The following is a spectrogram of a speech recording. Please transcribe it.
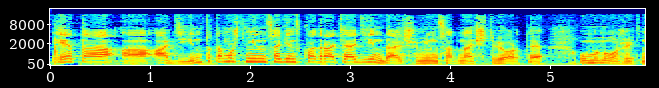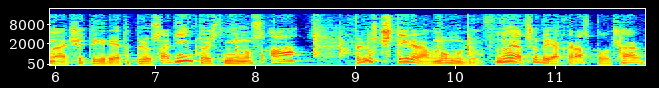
это а, 1, потому что минус 1 в квадрате 1, дальше минус 1 четвертая умножить на 4 это плюс 1, то есть минус а плюс 4 равно нулю. Ну и отсюда я как раз получаю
